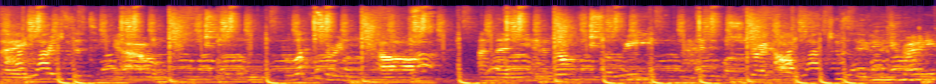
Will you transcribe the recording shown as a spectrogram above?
They print the ticket out, the letter in your car, and then you head off. So we headed straight off to the train.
